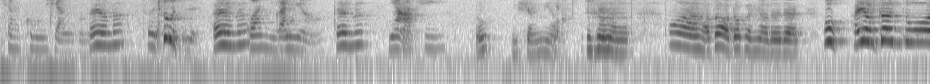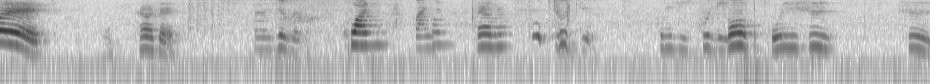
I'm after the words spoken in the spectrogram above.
香菇，香菇，还有呢？兔兔子，还有呢？蜗牛，蜗牛，还有呢？鸟鸡，哦，你想鸟？哇，好多好多朋友，对不对？哦，还有更多哎！还有谁？嗯，是不是？獾，欢，还有呢？兔子，狐狸，狐狸，哦，狐狸是是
